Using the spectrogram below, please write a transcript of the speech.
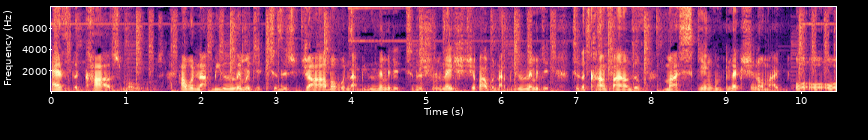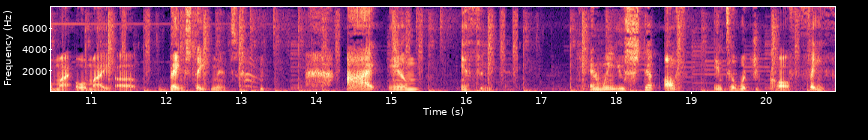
as the cosmos. I would not be limited to this job. I would not be limited to this relationship. I would not be limited to the confines of my skin complexion or my or, or, or my or my uh, bank statements. I am infinite. And when you step off into what you call faith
